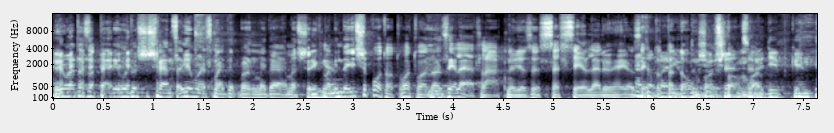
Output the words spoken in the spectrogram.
Jó, hát ez a periódusos rendszer, jó, ezt majd, majd, elmeséljük. Na mindegy, és akkor ott, ott van, azért lehet látni, hogy az összes széllelőhely azért ott a dombosban rendszer egyébként,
